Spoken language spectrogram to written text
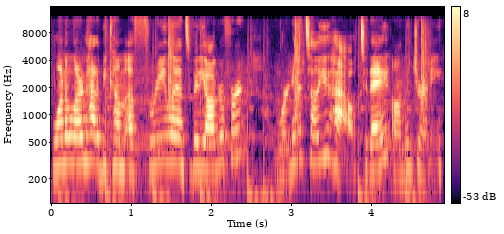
Want to learn how to become a freelance videographer? We're going to tell you how today on The Journey.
